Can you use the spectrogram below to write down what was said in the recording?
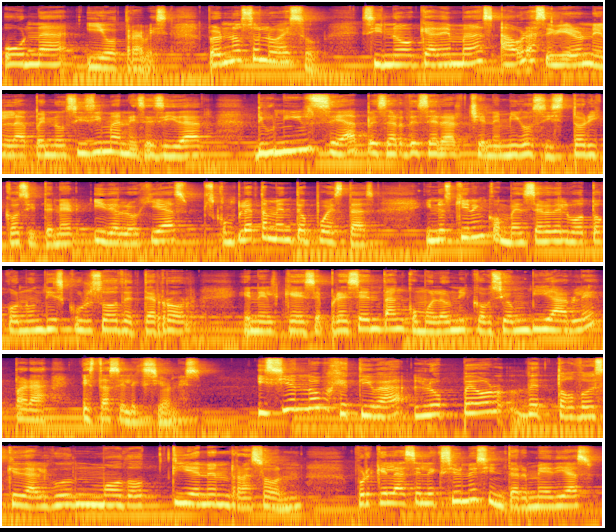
una y otra vez. Pero no solo eso, sino que además ahora se vieron en la penosísima necesidad de unirse a pesar de ser archienemigos históricos y tener ideologías pues, completamente opuestas y nos quieren convencer del voto con un discurso de terror en el que se presentan como la única opción viable para estas elecciones. Y siendo objetiva, lo peor de todo es que de algún modo tienen razón, porque las elecciones intermedias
